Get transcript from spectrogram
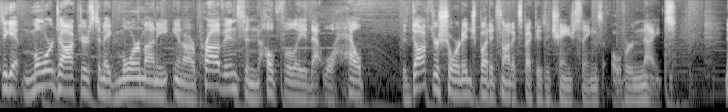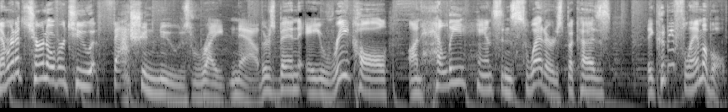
to get more doctors to make more money in our province. And hopefully that will help the doctor shortage, but it's not expected to change things overnight. Now we're going to turn over to fashion news right now. There's been a recall on Helly Hansen sweaters because they could be flammable.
